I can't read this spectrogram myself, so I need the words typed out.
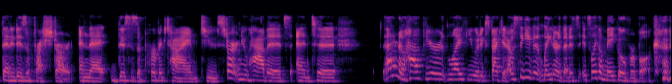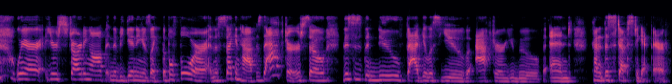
that it is a fresh start and that this is a perfect time to start new habits and to I don't know, have your life you would expect it. I was thinking of it later that it's it's like a makeover book where you're starting off in the beginning is like the before and the second half is the after. So this is the new fabulous you after you move and kind of the steps to get there.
